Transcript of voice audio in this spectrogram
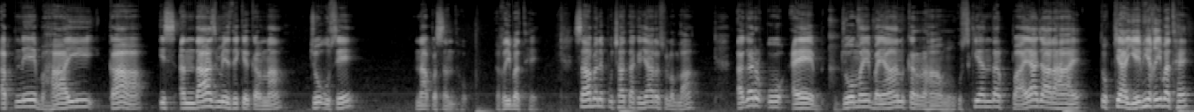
اپنے بھائی کا اس انداز میں ذکر کرنا جو اسے ناپسند ہو، غیبت ہے۔ صحابہ نے پوچھا تھا کہ یا رسول اللہ، اگر وہ عیب جو میں بیان کر رہا ہوں اس کے اندر پایا جا رہا ہے تو کیا یہ بھی غیبت ہے؟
